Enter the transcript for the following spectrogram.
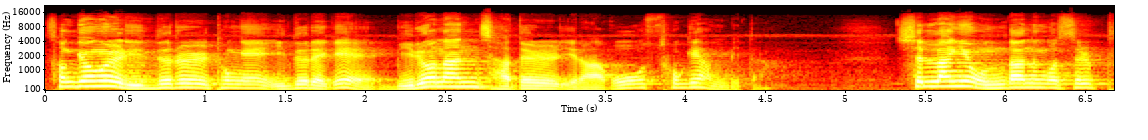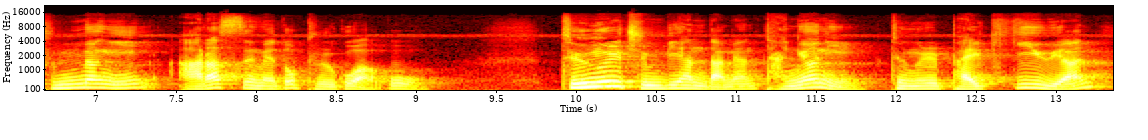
성경을 이들을 통해 이들에게 미련한 자들이라고 소개합니다. 신랑이 온다는 것을 분명히 알았음에도 불구하고 등을 준비한다면 당연히 등을 밝히기 위한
